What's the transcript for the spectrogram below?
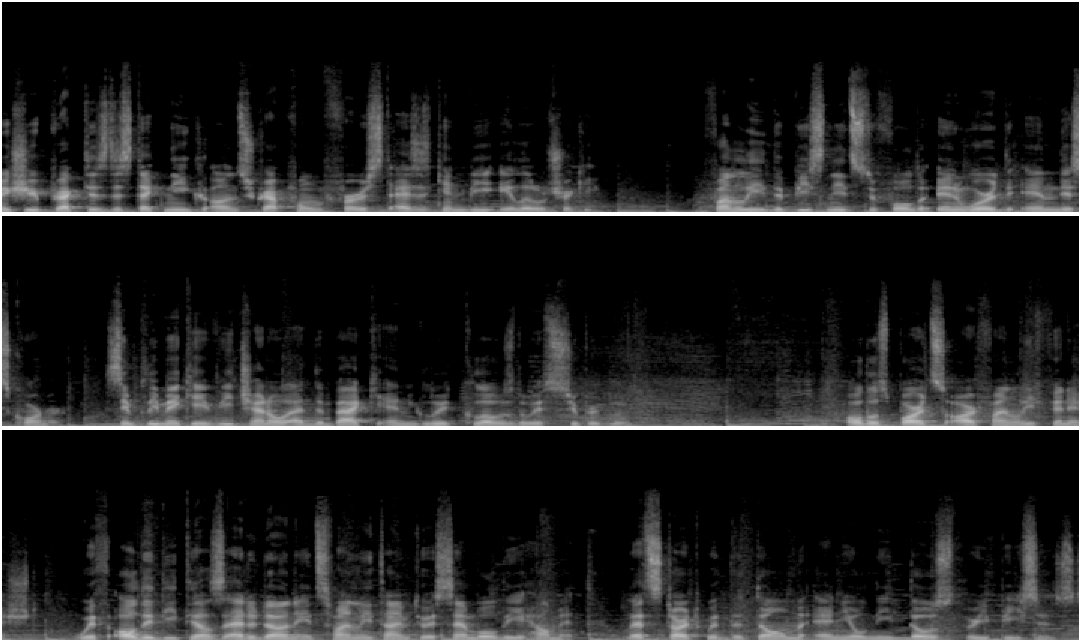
Make sure you practice this technique on scrap foam first as it can be a little tricky. Finally, the piece needs to fold inward in this corner. Simply make a V-channel at the back and glue it closed with super glue. All those parts are finally finished. With all the details added on, it's finally time to assemble the helmet. Let's start with the dome and you'll need those three pieces.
